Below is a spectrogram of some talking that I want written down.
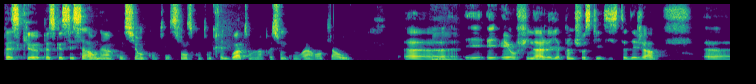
Parce que parce que c'est ça, on est inconscient quand on se lance, quand on crée une boîte, on a l'impression qu'on réinvente la roue. Euh, et, et, et, au final, il y a plein de choses qui existent déjà. Euh,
